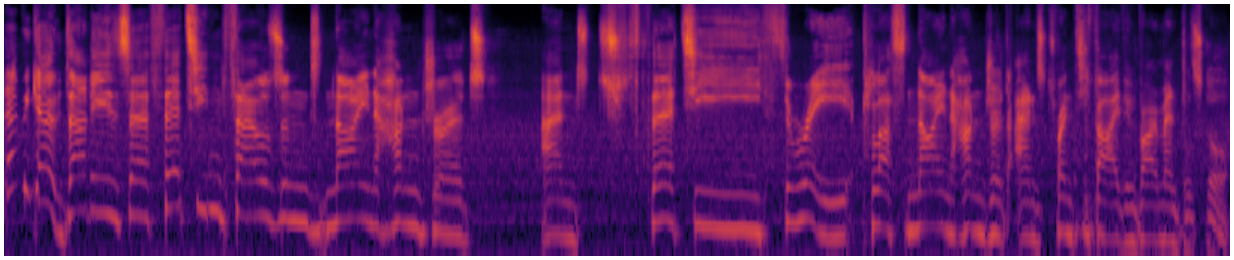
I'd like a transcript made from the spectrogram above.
there we go. That is uh, 13,933 plus 925 environmental score.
